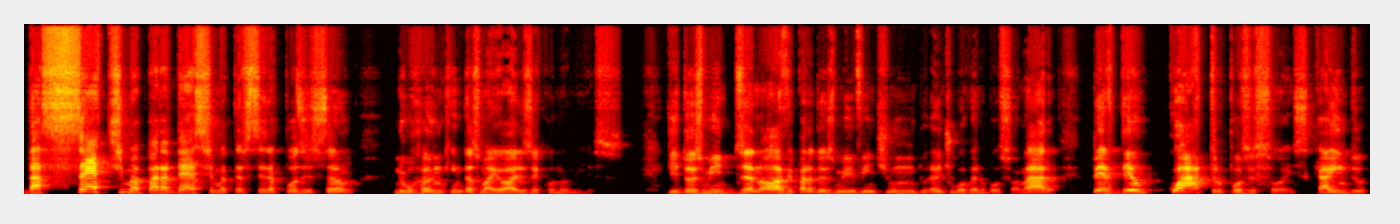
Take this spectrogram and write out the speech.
da sétima para a décima terceira posição no ranking das maiores economias. De 2019 para 2021, durante o governo Bolsonaro, perdeu quatro posições, caindo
